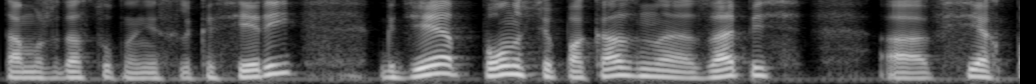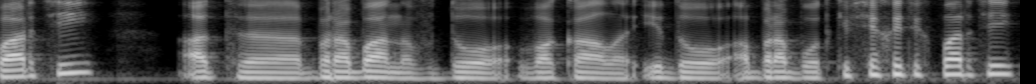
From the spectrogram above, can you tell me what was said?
Там уже доступно несколько серий, где полностью показана запись всех партий, от э, барабанов до вокала и до обработки всех этих партий,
